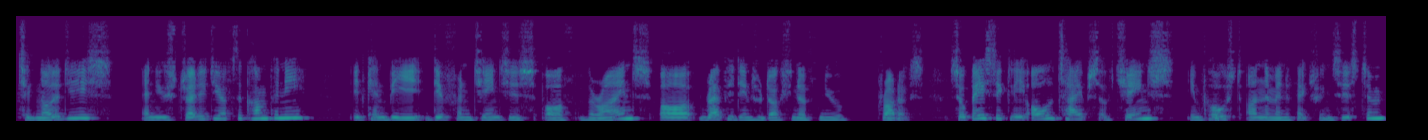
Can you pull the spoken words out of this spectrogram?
technologies, a new strategy of the company, it can be different changes of variants or rapid introduction of new products. So basically all types of change imposed on the manufacturing system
